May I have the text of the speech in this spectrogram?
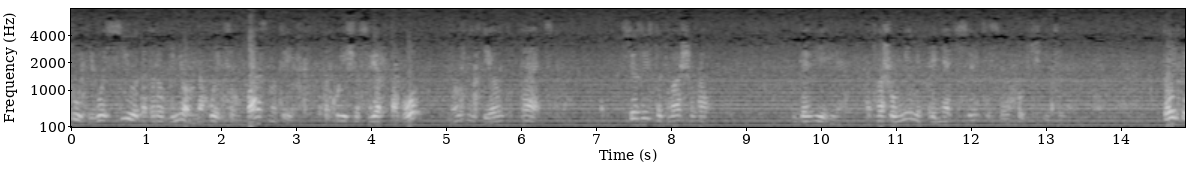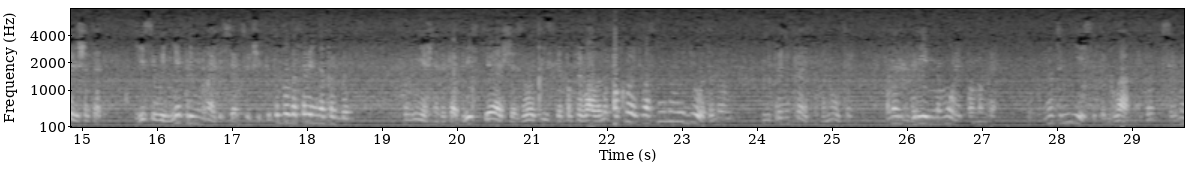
суть, его сила, которая в нем находится в вас внутри, какой еще сверх того, нужно сделать таинство. Все зависит от вашего доверия, от вашего умения принять в сердце своего учителя. Только лишь от этого. Если вы не принимаете сердце учителя, то благословение как бы внешне такая блестящая, золотистая покрывало, но покроет вас, но оно уйдет, оно не проникает внутрь. Оно временно может помогать. Но это не есть это главное, это все равно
